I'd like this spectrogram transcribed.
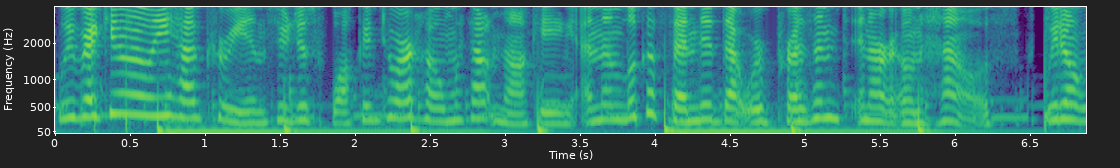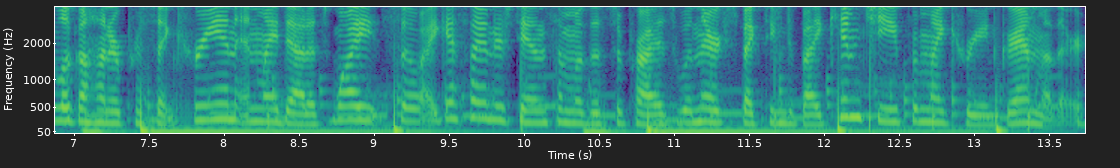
We regularly have Koreans who just walk into our home without knocking and then look offended that we're present in our own house. We don't look 100% Korean and my dad is white, so I guess I understand some of the surprise when they're expecting to buy kimchi from my Korean grandmother.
